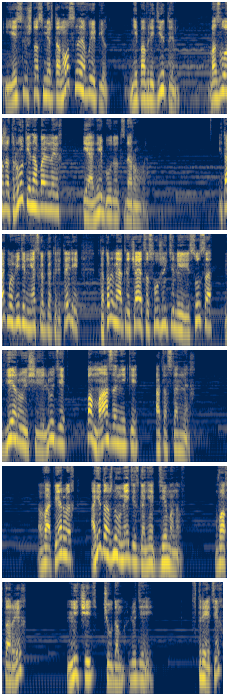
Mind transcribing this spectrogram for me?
и если что смертоносное выпьют, не повредит им, возложат руки на больных, и они будут здоровы. Итак, мы видим несколько критерий, которыми отличаются служители Иисуса, верующие люди, помазанники от остальных. Во-первых, они должны уметь изгонять демонов. Во-вторых, лечить чудом людей. В-третьих,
